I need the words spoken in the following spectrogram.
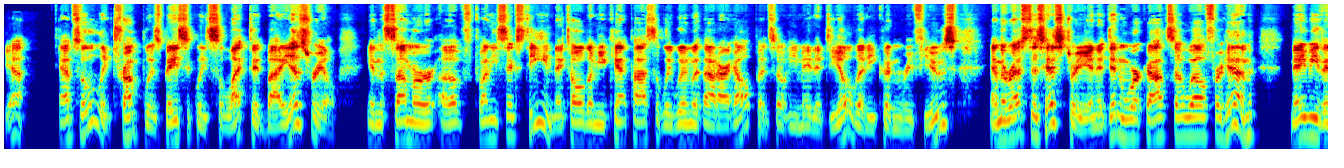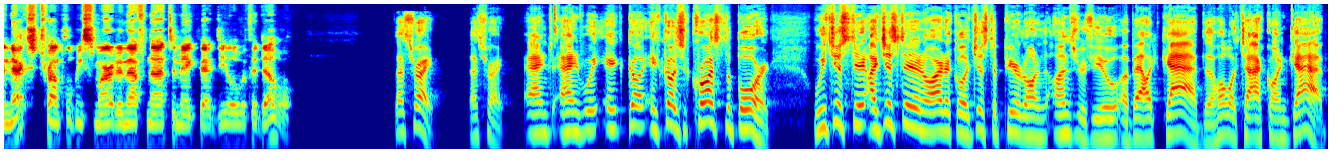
Yeah. Absolutely. Trump was basically selected by Israel in the summer of 2016. They told him, you can't possibly win without our help. And so he made a deal that he couldn't refuse. And the rest is history. And it didn't work out so well for him. Maybe the next Trump will be smart enough not to make that deal with the devil. That's right. That's right. And and we it go it goes across the board. We just did I just did an article, it just appeared on Unz Review about Gab, the whole attack on Gab.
